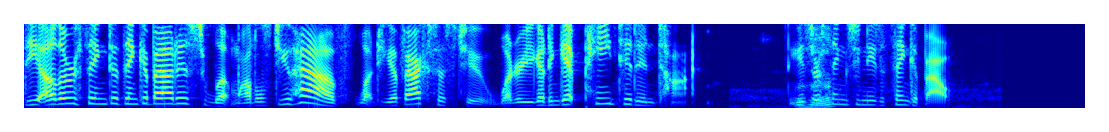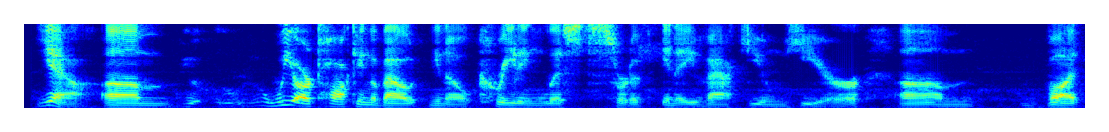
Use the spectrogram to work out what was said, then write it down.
the other thing to think about is what models do you have? What do you have access to? What are you going to get painted in time? These are Mhm. things you need to think about. Yeah, um, we are talking about, you know, creating lists sort of in a vacuum here, um, but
